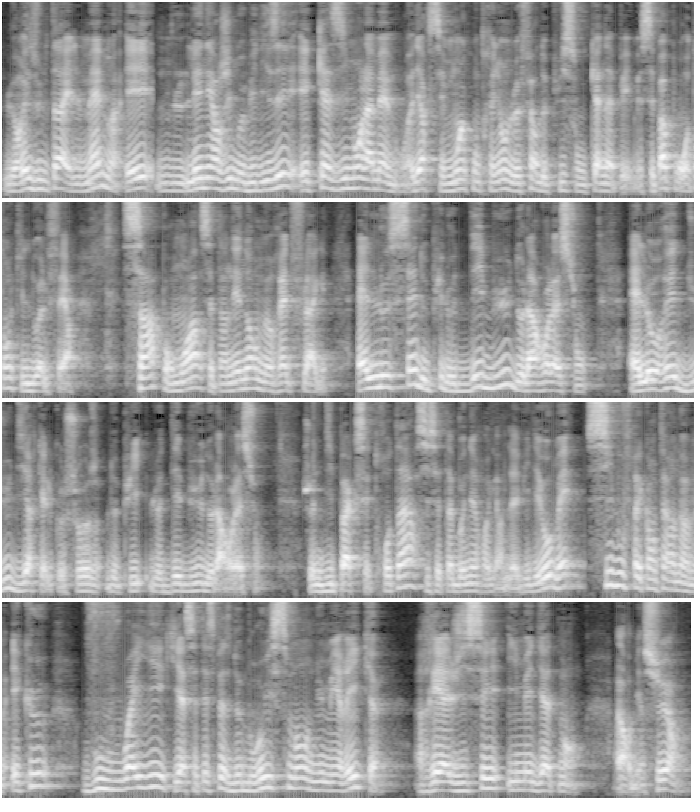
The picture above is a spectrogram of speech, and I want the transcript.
le résultat est le même et l'énergie mobilisée est quasiment la même. On va dire que c'est moins contraignant de le faire depuis son canapé, mais c'est pas pour autant qu'il doit le faire. Ça, pour moi, c'est un énorme red flag. Elle le sait depuis le début de la relation. Elle aurait dû dire quelque chose depuis le début de la relation. Je ne dis pas que c'est trop tard si cet abonné regarde la vidéo, mais si vous fréquentez un homme et que vous voyez qu'il y a cette espèce de bruissement numérique, réagissez immédiatement. Alors bien sûr,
